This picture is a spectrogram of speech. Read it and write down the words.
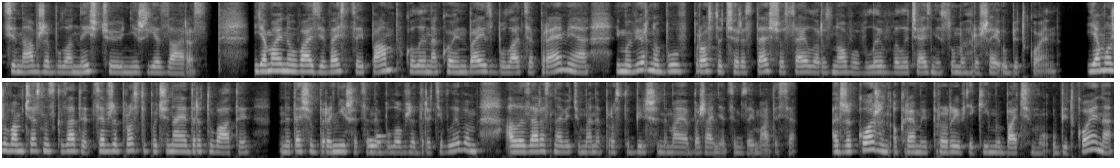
ціна вже була нижчою ніж є зараз. Я маю на увазі весь цей памп, коли на Coinbase була ця премія, ймовірно, був просто через те, що Сейлор знову влив величезні суми грошей у біткоін. Я можу вам чесно сказати, це вже просто починає дратувати. Не те, щоб раніше це не було вже дратівливим, але зараз навіть у мене просто більше немає бажання цим займатися. Адже кожен окремий прорив, який ми бачимо у біткоїна,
